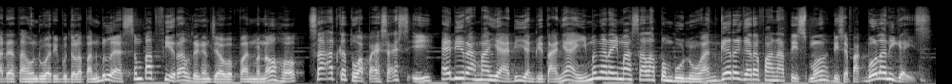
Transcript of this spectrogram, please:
Pada tahun 2018 sempat viral dengan jawaban menohok saat Ketua PSSI, Edi Rahmayadi yang ditanyai mengenai masalah pembunuhan gara-gara fanatisme di sepak bola nih guys.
